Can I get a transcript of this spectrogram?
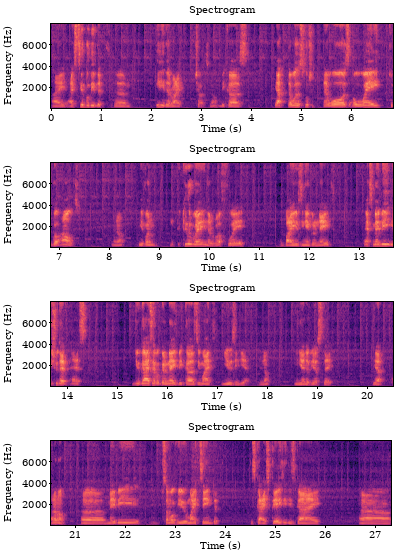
I, I still believe that um, he did the right choice, you know, because yeah, there was a solution. There was a way to go out, you know, even in a peculiar way, in a rough way, by using a grenade. Yes, maybe you should have asked, you guys have a grenade because you might use in the end, you know, in the end of your stay. Yeah, I don't know. Uh, maybe some of you might think that this guy is crazy. This guy, uh,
